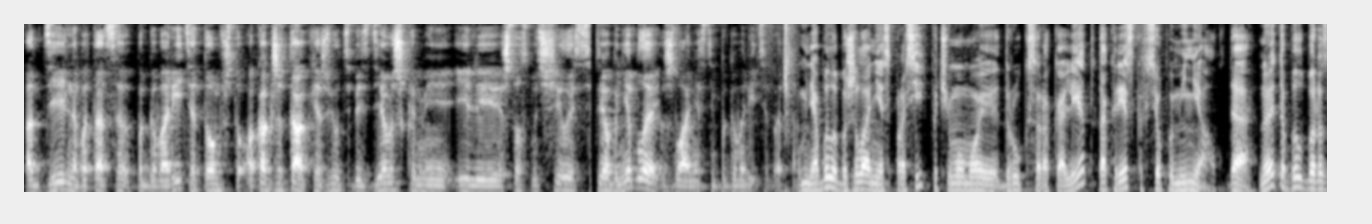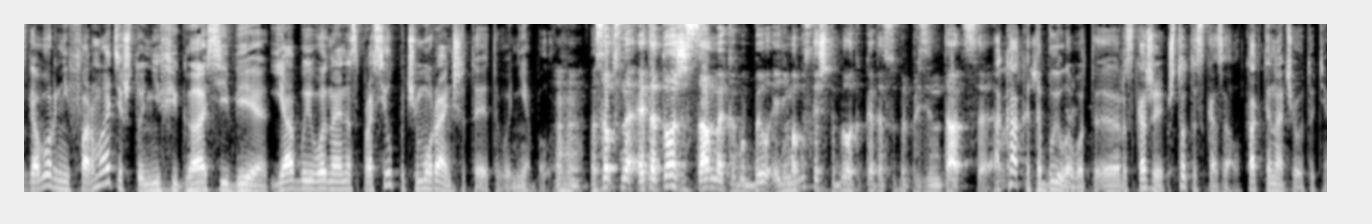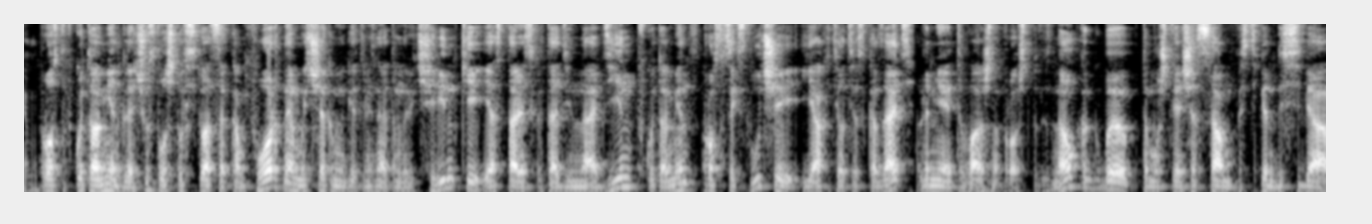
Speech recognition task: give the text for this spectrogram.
отдельно пытаться поговорить о том, что «а как же так, я жил тебе с девушками» или «что случилось?» У тебя бы не было желания с ним поговорить об этом? У меня было бы желание спросить, почему мой друг 40 лет так резко все поменял. Да, но это был бы разговор не в формате, что нифига себе. Я бы его, наверное, спросил, почему раньше-то этого не было. Мгм. Ну, собственно, это то же самое, как бы было. Я не могу сказать, что это была какая-то супер презентация. А как это было? Вот э, расскажи, что ты сказал? Как ты начал эту тему? Просто в какой-то момент, когда я чувствовал, что ситуация комфортная, мы с человеком где-то, не знаю, там на вечеринке, и остались как-то один на один. В какой-то момент, просто в всякий случай, я хотел тебе сказать, для меня это важно просто, чтобы ты знал, как бы, потому что я сейчас сам постепенно для себя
